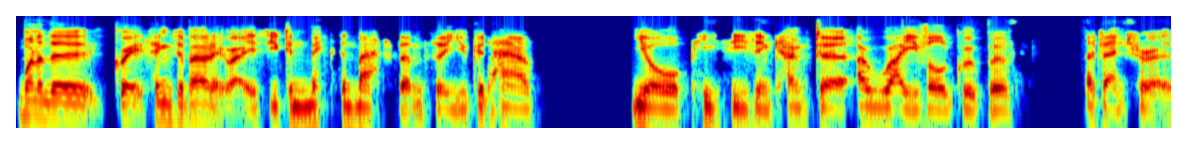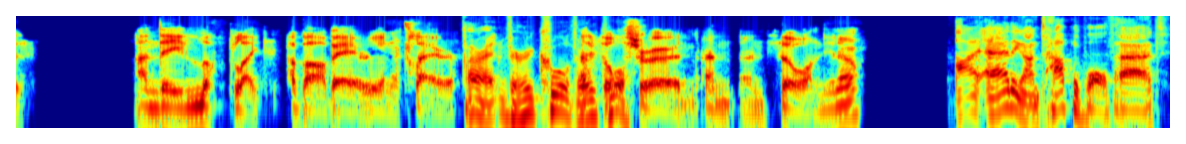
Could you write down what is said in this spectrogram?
one of the great things about it, right? Is you can mix and match them. So you could have your PCs encounter a rival group of adventurers and they look like a barbarian, a cleric. All right, very cool, very cool. And, and, and so on, you know? I, adding on top of all that,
